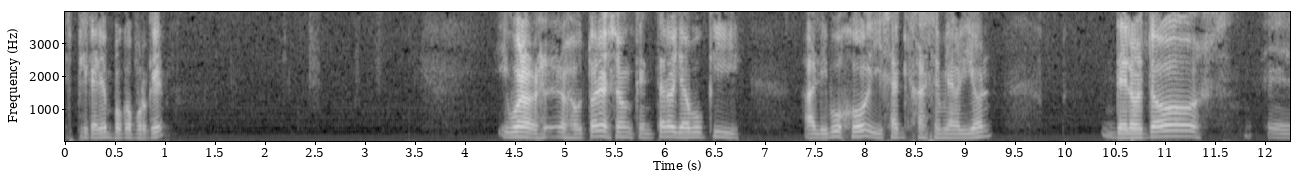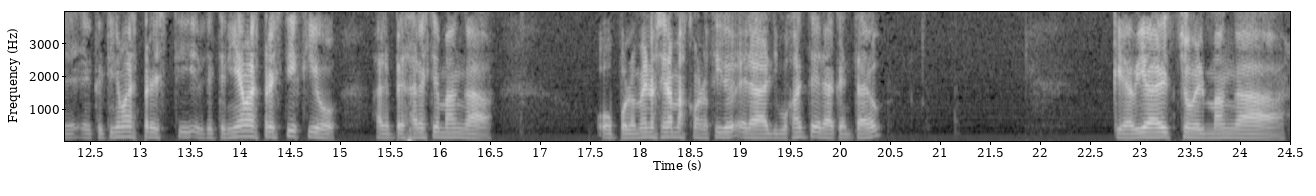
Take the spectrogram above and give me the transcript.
explicaré un poco por qué. Y bueno, los autores son Kentaro Yabuki al dibujo y Saki Hasemi al guion. De los dos, eh, el que tiene más presti el que tenía más prestigio al empezar este manga o por lo menos era más conocido, era el dibujante, era Kentaro, que había hecho el manga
